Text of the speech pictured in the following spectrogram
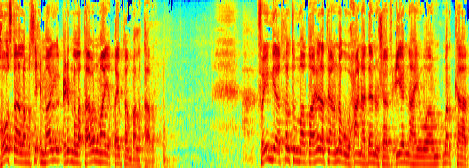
hoostana la masixi maayo cidhibna la taaban maayo qaybtan baa la taaban. Fa innii adkhaltum maa daahiratan annagu waxaan haddaanu shaaficiyanahay waa markaad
